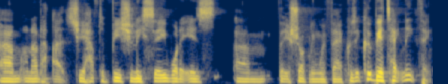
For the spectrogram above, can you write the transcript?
um, and I'd actually have to visually see what it is um, that you're struggling with there, because it could be a technique thing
